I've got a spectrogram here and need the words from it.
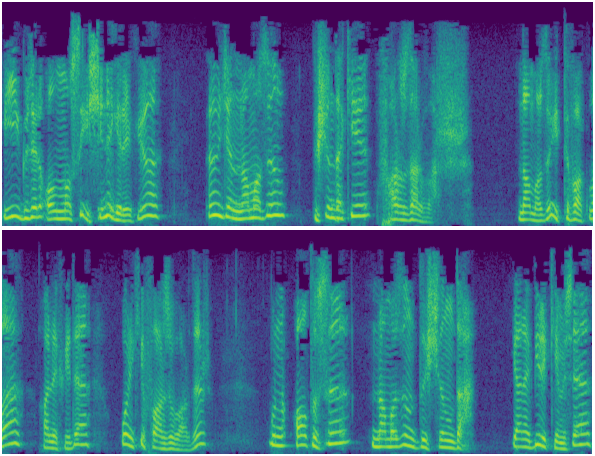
iyi güzel olması için ne gerekiyor? Önce namazın dışındaki farzlar var. Namazı ittifakla Hanefi'de 12 farzı vardır. Bunun altısı namazın dışında. Yani bir kimse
